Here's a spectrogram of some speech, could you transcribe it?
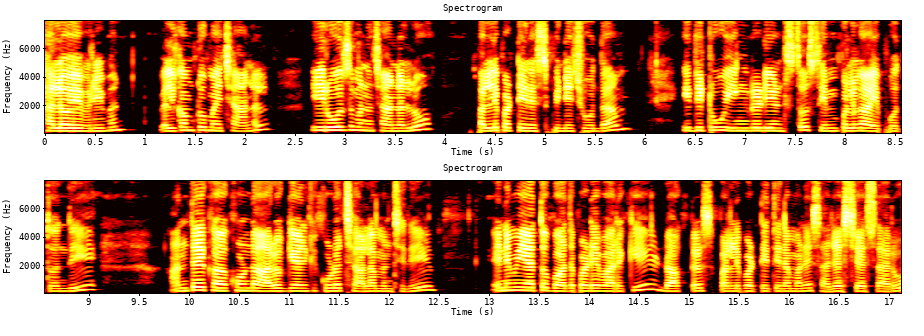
Hello everyone welcome to my channel ఈరోజు మన ఛానల్లో పల్లి పట్టి రెసిపీని చూద్దాం. ఇది టూ ఇంగ్రీడియంట్స్తో సింపుల్గా అయిపోతుంది. అంతేకాకుండా ఆరోగ్యానికి కూడా చాలా మంచిది. ఎనిమియాతో బాధపడే వారికి డాక్టర్స్ పల్లి పట్టి తినమని సజెస్ట్ చేశారు.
